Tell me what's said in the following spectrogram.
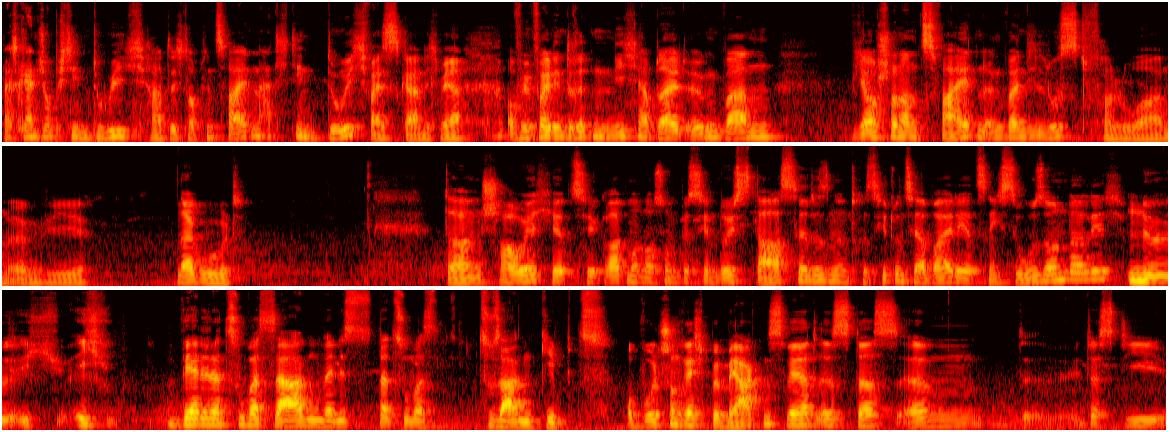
weiß gar nicht, ob ich den durch hatte. Ich glaube, den zweiten hatte ich den durch, weiß es gar nicht mehr. Auf jeden Fall den dritten nicht. Hab da halt irgendwann, wie auch schon am zweiten, irgendwann die Lust verloren irgendwie. Na gut. Dann schaue ich jetzt hier gerade mal noch so ein bisschen durch. Star Citizen interessiert uns ja beide jetzt nicht so sonderlich. Nö, ich, ich werde dazu was sagen, wenn es dazu was zu sagen gibt. Obwohl schon recht bemerkenswert ist, dass, ähm, dass die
